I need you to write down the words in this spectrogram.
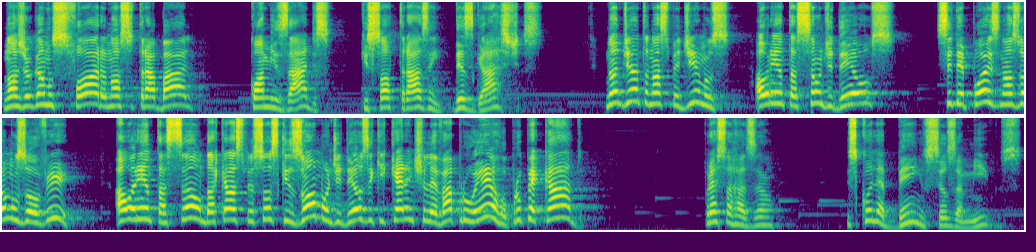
nós jogamos fora o nosso trabalho com amizades que só trazem desgastes. Não adianta nós pedirmos a orientação de Deus, se depois nós vamos ouvir a orientação daquelas pessoas que zombam de Deus e que querem te levar para o erro, para o pecado. Por essa razão, escolha bem os seus amigos.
